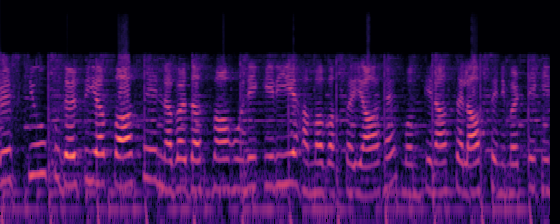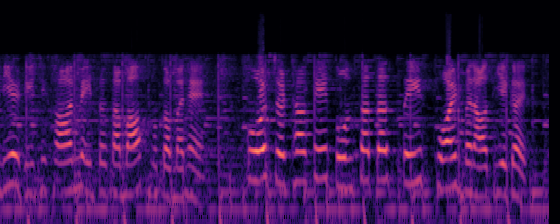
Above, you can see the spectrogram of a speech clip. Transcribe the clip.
रेस्क्यू कुदरती अफवाह से नबरदस्मा होने के लिए हम वक्त तैयार है। मुमकिन सैलाब से निमटने के लिए डीजी खान में इंतज़ाम मुकम्मल हैं। कोर्ट चट्ठा से तोनसा तक तेईस प्वाइंट बना दिए गए।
